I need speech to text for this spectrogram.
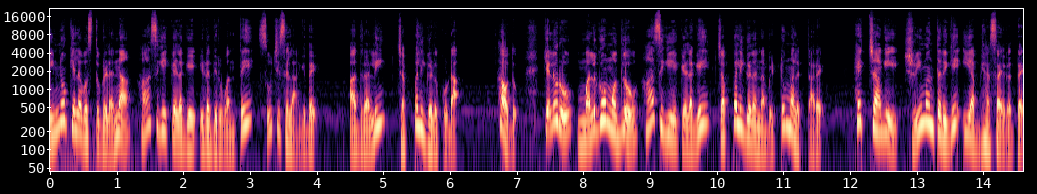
ಇನ್ನೂ ಕೆಲ ವಸ್ತುಗಳನ್ನ ಹಾಸಿಗೆ ಕೆಳಗೆ ಇಡದಿರುವಂತೆ ಸೂಚಿಸಲಾಗಿದೆ. ಅದರಲ್ಲಿ ಚಪ್ಪಲಿಗಳು ಕೂಡ. ಹೌದು, ಕೆಲವರು ಮಲಗೋ ಮೊದಲು ಹಾಸಿಗೆಯ ಕೆಳಗೆ ಚಪ್ಪಲಿಗಳನ್ನು ಬಿಟ್ಟು ಮಲಗ್ತಾರೆ. ಹೆಚ್ಚಾಗಿ ಶ್ರೀಮಂತರಿಗೆ ಈ ಅಭ್ಯಾಸ ಇರುತ್ತೆ.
